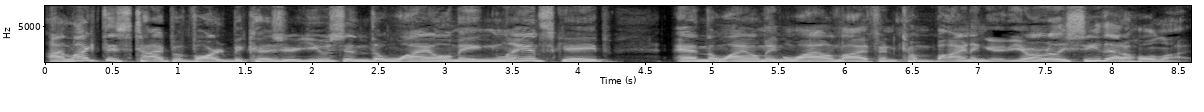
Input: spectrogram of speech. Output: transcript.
I like this type of art because you're using the Wyoming landscape and the Wyoming wildlife and combining it. You don't really see that a whole lot.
